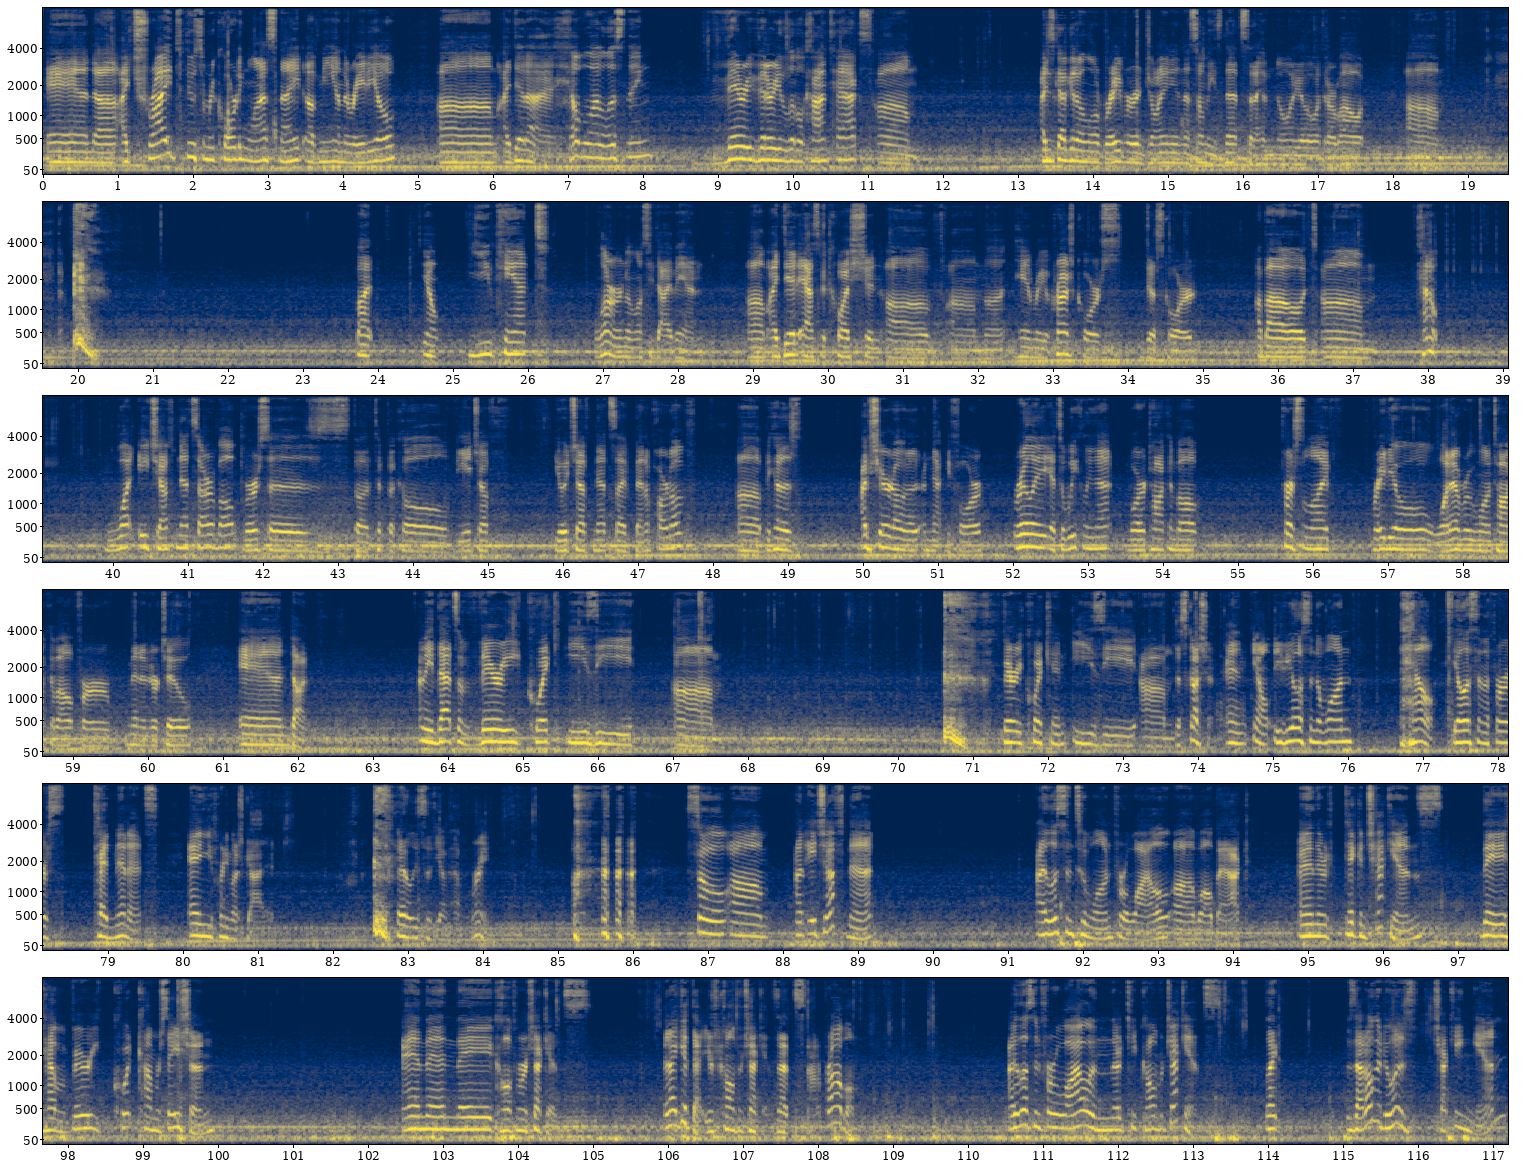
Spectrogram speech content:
And uh, I tried to do some recording last night of me on the radio. Um, I did a hell of a lot of listening, very, very little contacts. Um, I just got to get a little braver and join in some of these nets that I have no idea what they're about. Um, but you know, you can't learn unless you dive in. Um, I did ask a question of um, the Ham Radio Crash Course Discord about um, kind of what HF nets are about versus the typical VHF, UHF nets I've been a part of. Uh, because I've shared out a, a net before. Really, it's a weekly net. We're talking about personal life, radio, whatever we want to talk about for a minute or two, and done. I mean, that's a very quick, easy, um, very quick and easy um, discussion. And, you know, if you listen to one, hell, you listen to the first 10 minutes and you pretty much got it. At least if you have half a brain. so, um, on HFNet, I listened to one for a while, uh, a while back, and they're taking check ins. They have a very quick conversation and then they call for more check-ins. And I get that you're calling for check-ins. That's not a problem. I listen for a while and they keep calling for check-ins. Like, is that all they're doing? Is checking in?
